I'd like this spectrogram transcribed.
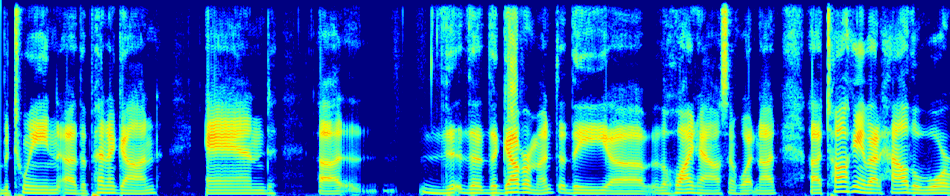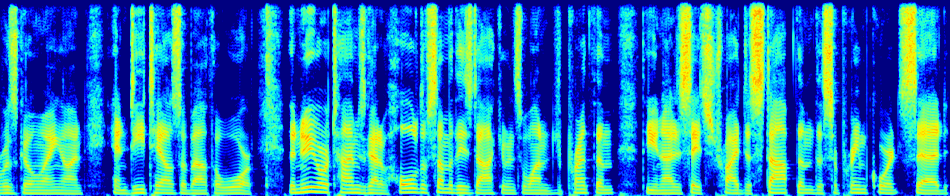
between uh, the Pentagon and uh, the, the, the government, the uh, the White House and whatnot, uh, talking about how the war was going on and details about the war. The New York Times got a hold of some of these documents, wanted to print them. The United States tried to stop them. The Supreme Court said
